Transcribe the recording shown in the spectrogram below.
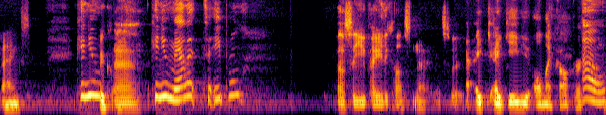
banks. Can you Because Uh, can you mail it to April? oh, so you pay the cost? No, that's rude. I, I gave you all my copper. Oh,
